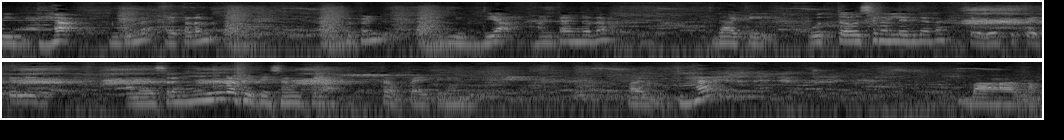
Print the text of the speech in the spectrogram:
విద్య. ఉంటుందా ఎక్కడన్నా చెప్పండి. విద్య అంటాం కదా. దానికి ఒత్తు అవసరం లేదు కదా? ఒత్తు పెట్టలేదు. అనవసరంగా పెట్టేసాం ఇక్కడ. తప్పు అయిపోయింది. పద్య భాగం.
